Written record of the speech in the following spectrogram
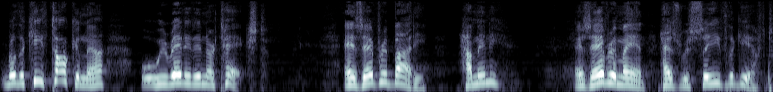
Brother Keith talking now. We read it in our text. As everybody, how many? As every man has received the gift.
